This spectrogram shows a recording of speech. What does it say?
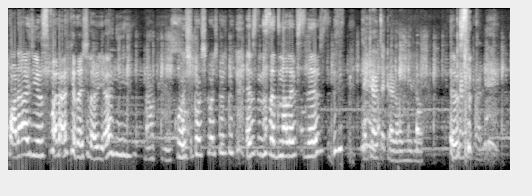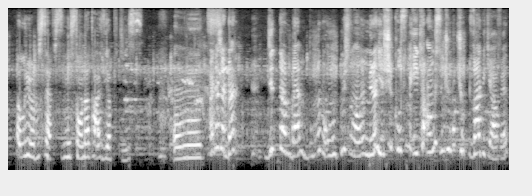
para harcıyoruz para arkadaşlar yani. Ne yapıyorsun? Koş koş koş koş. Hepsini satın al hepsini hepsini. Teker teker almıyorum. Hepsini alıyoruz hepsini sonra tarz yapacağız. Evet. Arkadaşlar ben cidden ben bunları unutmuşum ama Mira yeşil kostümü iyi ki almışsın çünkü çok güzel bir kıyafet.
